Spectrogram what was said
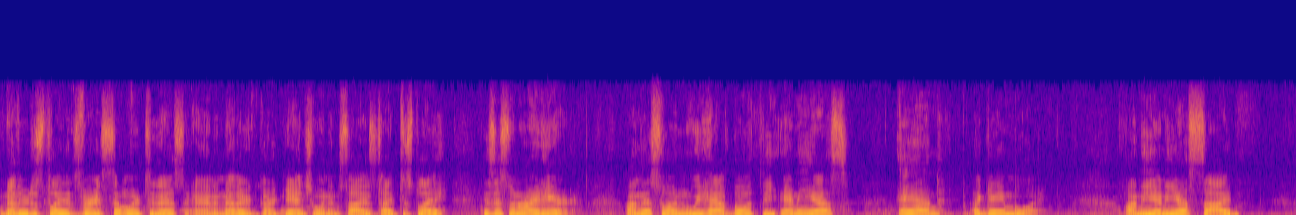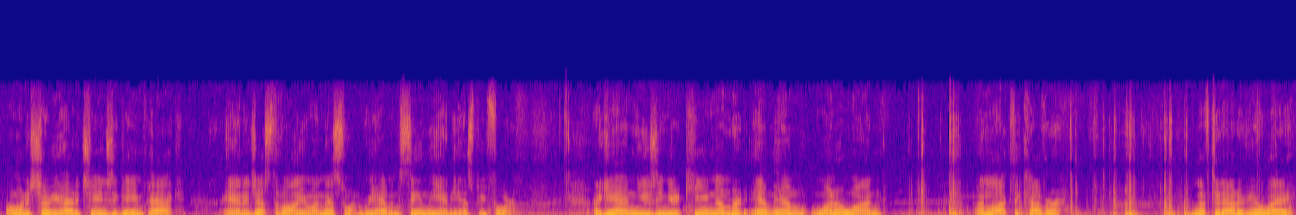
Another display that's very similar to this and another gargantuan in size type display is this one right here. On this one, we have both the NES and a Game Boy. On the NES side, I want to show you how to change the game pack and adjust the volume on this one. We haven't seen the NES before. Again, using your key numbered MM101, unlock the cover, lift it out of your way,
